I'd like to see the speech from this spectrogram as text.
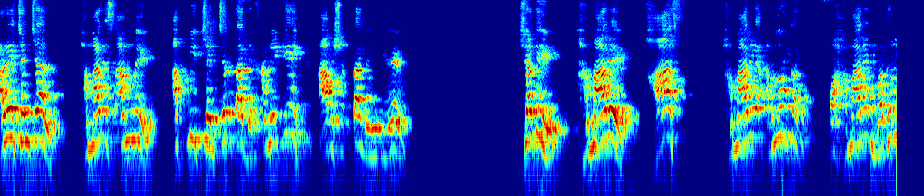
अरे चंचल हमारे सामने अपनी चंचलता दिखाने की आवश्यकता नहीं है। यदि हमारे हास, हमारे अवलोकन और हमारे मधुर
